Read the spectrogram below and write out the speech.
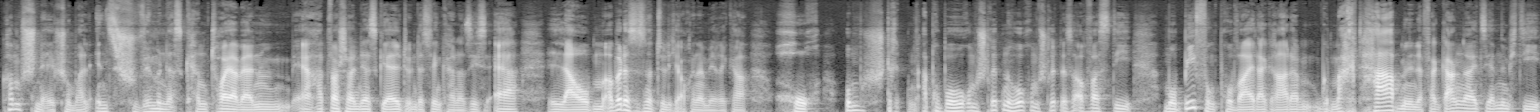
kommt schnell schon mal ins Schwimmen. Das kann teuer werden. Er hat wahrscheinlich das Geld und deswegen kann er sich erlauben. Aber das ist natürlich auch in Amerika hoch umstritten. Apropos hoch umstritten, hoch umstritten ist auch, was die Mobilfunkprovider gerade gemacht haben in der Vergangenheit. Sie haben nämlich die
